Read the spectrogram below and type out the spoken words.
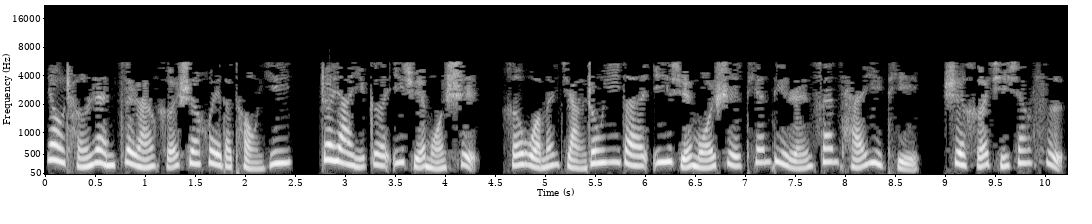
又承认自然和社会的统一这样一个医学模式，和我们讲中医的医学模式“天地人三才一体”是何其相似。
